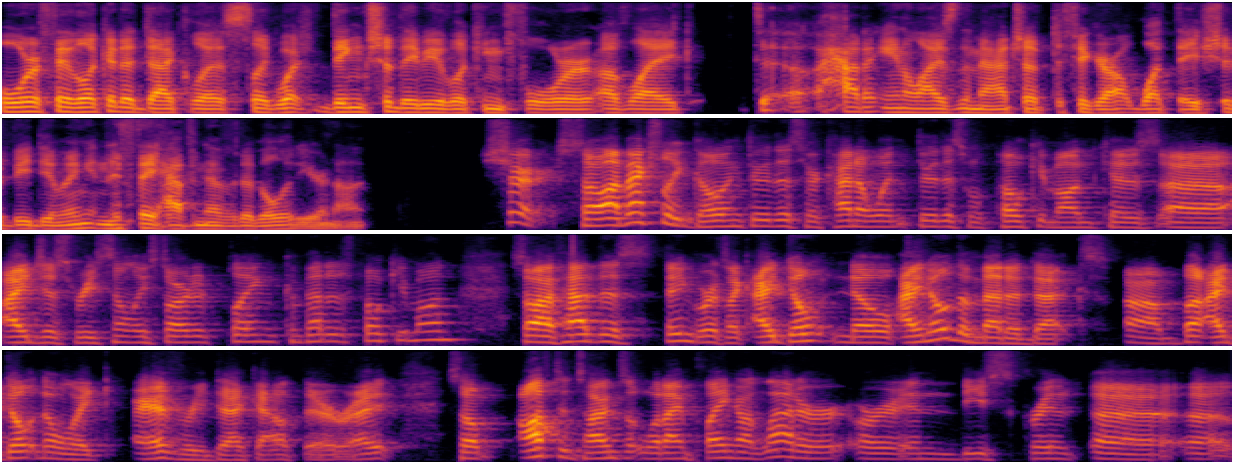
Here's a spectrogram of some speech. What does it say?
Or if they look at a deck list like what things should they be looking for of like to, uh, how to analyze the matchup to figure out what they should be doing and if they have inevitability or not Sure. So I'm actually going through this, or kind of went through this with Pokemon because uh, I just recently started playing competitive Pokemon. So I've had this thing where it's like I don't know, I know the meta decks, um, but I don't know like every deck out there, right? So oftentimes when I'm playing on ladder or in these uh, uh,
